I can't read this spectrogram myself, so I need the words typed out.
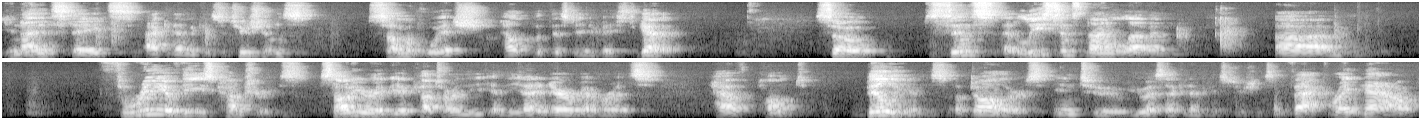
United States academic institutions, some of which help put this database together. So since at least since 9/11, um, three of these countries, Saudi Arabia, Qatar, and the, and the United Arab Emirates, have pumped billions of dollars into U.S. academic institutions. In fact, right now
